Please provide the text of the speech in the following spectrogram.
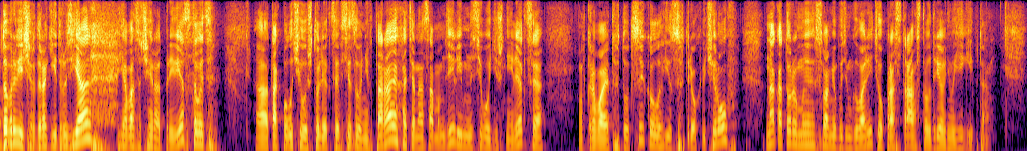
Добрый вечер, дорогие друзья. Я вас очень рад приветствовать. А, так получилось, что лекция в сезоне вторая, хотя на самом деле именно сегодняшняя лекция открывает тот цикл из трех вечеров, на котором мы с вами будем говорить о пространствах Древнего Египта.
